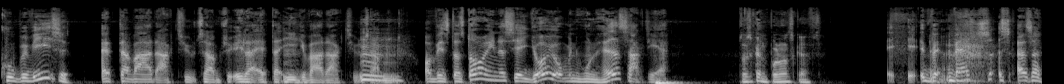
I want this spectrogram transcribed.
kunne bevise, at der var et aktivt samtykke, eller at der ikke var et aktivt samtykke. Og hvis der står en og siger, jo jo, men hun havde sagt ja, Så skal den på underskrift. Hva- hvad, så- altså,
